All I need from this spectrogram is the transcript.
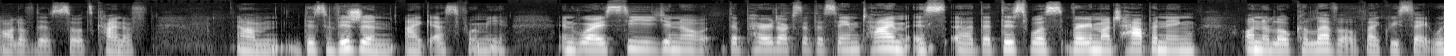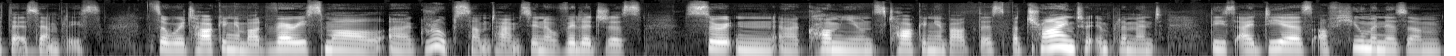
All of this, so it's kind of um, this vision, I guess, for me. And where I see, you know, the paradox at the same time is uh, that this was very much happening on a local level, like we say, with the assemblies. So we're talking about very small uh, groups sometimes, you know, villages, certain uh, communes talking about this, but trying to implement these ideas of humanism,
